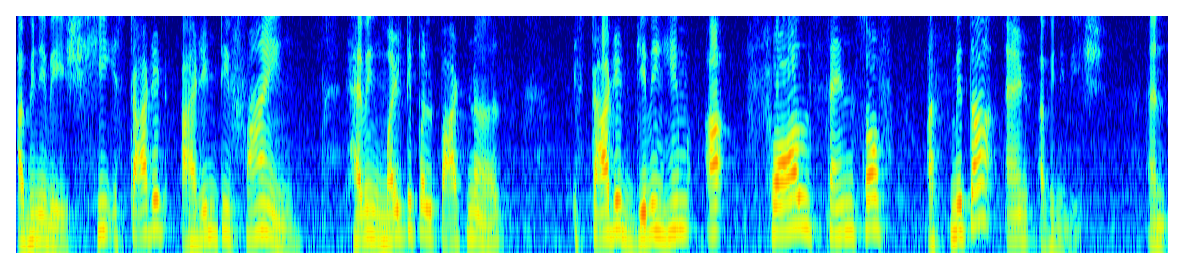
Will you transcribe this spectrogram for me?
Abhinivesh he started identifying having multiple partners started giving him a false sense of asmita and abhinivesh and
